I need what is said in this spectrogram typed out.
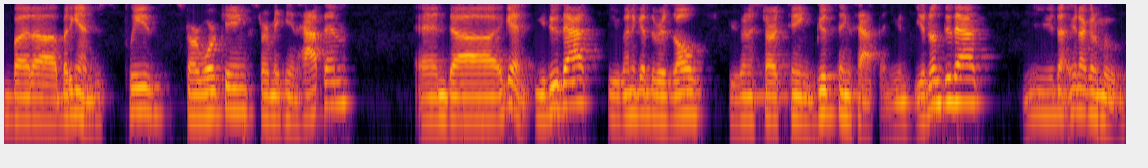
But uh, but again, just please start working, start making it happen. And uh, again, you do that, you're gonna get the results. You're gonna start seeing good things happen. You, you don't do that, you're not, you're not gonna move.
